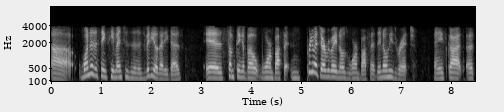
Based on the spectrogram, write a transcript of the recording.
Uh, one of the things he mentions in his video that he does is something about Warren Buffett, and pretty much everybody knows Warren Buffett. They know he's rich, and he's got a,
